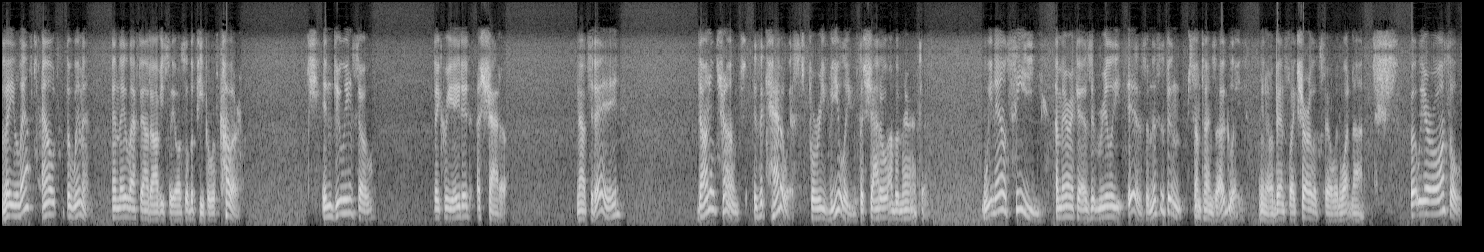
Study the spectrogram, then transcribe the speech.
they left out the women, and they left out, obviously, also the people of color. In doing so, they created a shadow. Now, today, Donald Trump is a catalyst for revealing the shadow of America. We now see America as it really is, and this has been sometimes ugly, you know, events like Charlottesville and whatnot. But we are also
